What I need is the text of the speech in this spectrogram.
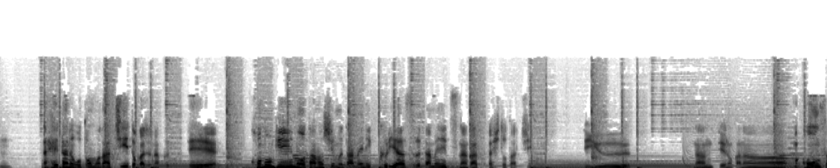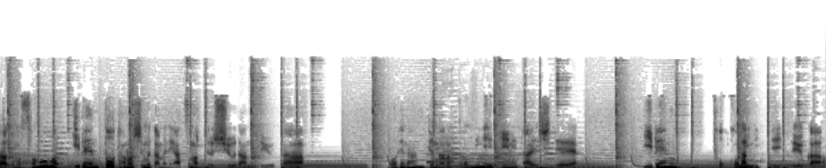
うんうん、下手にお友達とかじゃなくって、このゲームを楽しむためにクリアするために繋がった人たち。っていうなんていうのかな、まあ、コンサートもそのイベントを楽しむために集まってる集団というか、これなんていうのかな、コミュニティに対して、イベントコミュニティというか、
